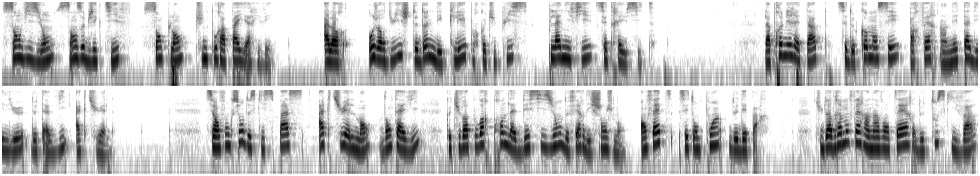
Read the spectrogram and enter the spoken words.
Sans vision, sans objectif, sans plan, tu ne pourras pas y arriver. Alors aujourd'hui, je te donne les clés pour que tu puisses planifier cette réussite. La première étape, c'est de commencer par faire un état des lieux de ta vie actuelle. C'est en fonction de ce qui se passe actuellement dans ta vie que tu vas pouvoir prendre la décision de faire des changements. En fait, c'est ton point de départ. Tu dois vraiment faire un inventaire de tout ce qui va,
